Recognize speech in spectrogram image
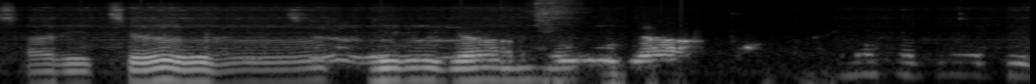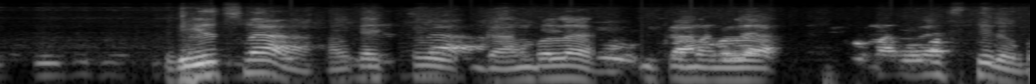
সারে চোখ রিলস না হালকা একটু গান বলা ইকো মারলে। অস্থির হব।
